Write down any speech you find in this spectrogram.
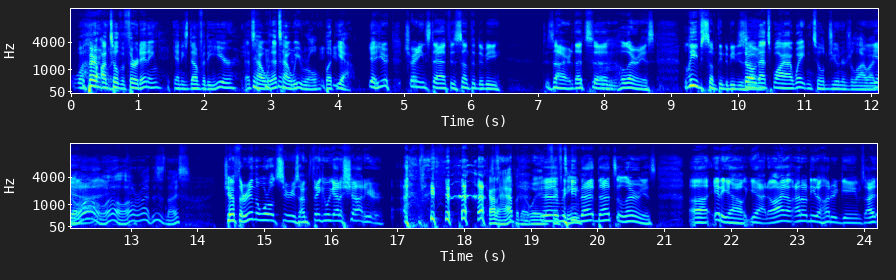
Well, apparently. until the third inning, and he's done for the year. That's how that's how we roll. But yeah, Yeah, your training staff is something to be desired. That's uh, hilarious. Leaves something to be desired. Mm. so that's why I wait until June or July. When I go, oh well, all right, this is nice. Jeff, they're in the World Series. I'm thinking we got a shot here. kind of happened that way. I mean, that that's hilarious. Uh, anyhow, yeah, no, I don't. I don't need hundred games. I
